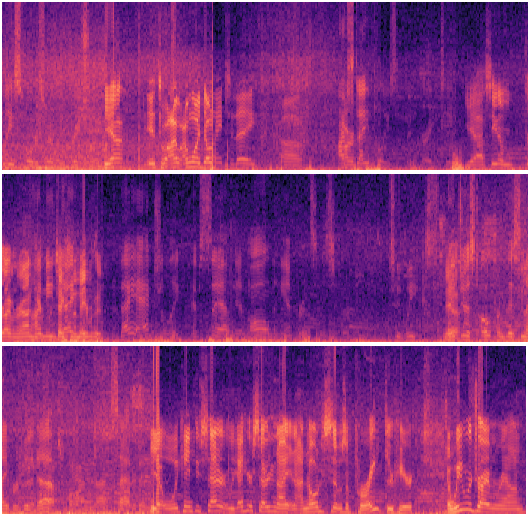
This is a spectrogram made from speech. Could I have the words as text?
police force really appreciate it. yeah, it's I, I want to donate today. Uh, Our Our- state police have been great too. yeah, I've seen them driving around here I mean, protecting they, the neighborhood. They actually have sat at all the entrances for two weeks. Yeah. They just opened this neighborhood up on uh, Saturday. Yeah, well, we came through Saturday. We got here Saturday night, and I noticed it was a parade through here, and we were driving around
